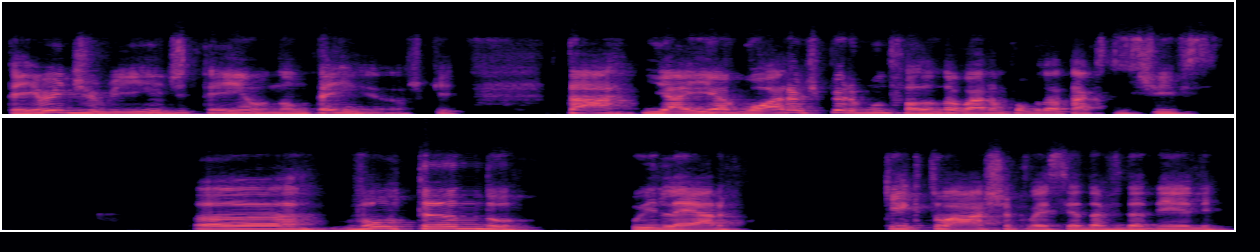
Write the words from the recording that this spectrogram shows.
Tem o Ed Reed, tem, o- não tem. Acho que. Tá, e aí agora eu te pergunto, falando agora um pouco do ataque dos Chiefs. Ah, voltando, o Hilaire, o que, que tu acha que vai ser da vida dele?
